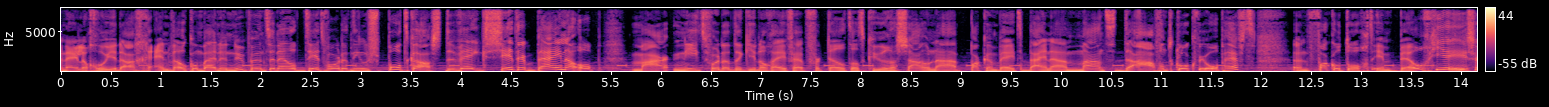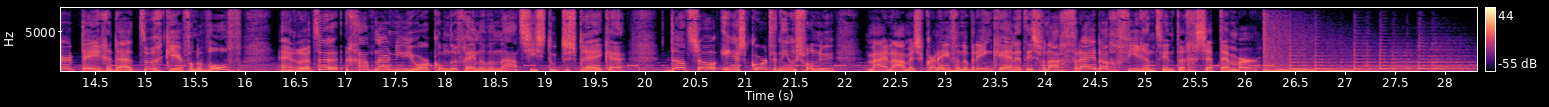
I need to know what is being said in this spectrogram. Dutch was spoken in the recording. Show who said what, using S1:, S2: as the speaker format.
S1: Een hele goede dag en welkom bij de Nu.nl Dit Wordt Het Nieuws podcast. De week zit er bijna op, maar niet voordat ik je nog even heb verteld dat Curaçao na pak een beet bijna een maand de avondklok weer opheft. Een fakkeltocht in België is er tegen de terugkeer van de wolf. En Rutte gaat naar New York om de Verenigde Naties toe te spreken. Dat zo eerst kort nieuws van nu. Mijn naam is Carne van der Brink en het is vandaag vrijdag 24 september.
